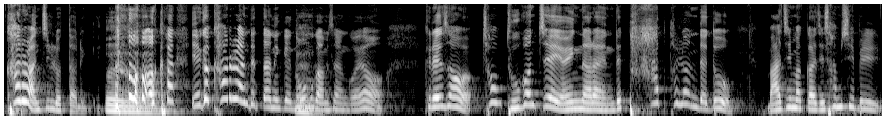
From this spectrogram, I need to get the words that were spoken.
칼을 안 찔렀다는 게. 네. 얘가 칼을 안 댔다는 게 너무 네. 감사한 거예요. 그래서 첫 두 번째 여행 나라였는데 다 털렸는데도 마지막까지 30일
